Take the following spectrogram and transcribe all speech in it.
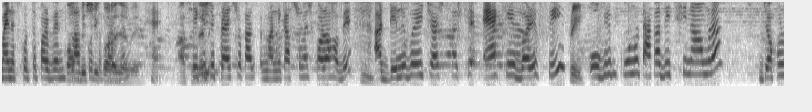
মাইনাস করতে পারবেন প্লাস করতে পারবেন। হ্যাঁ আচ্ছা, সেক্ষেত্রে তাহলে- প্রাইসটা মানে কাস্টমাইজ করা হবে। আর ডেলিভারি চার্জ থাকছে একেবারে ফ্রি। অগ্রিম কোনো টাকা দিচ্ছি না আমরা। যখন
